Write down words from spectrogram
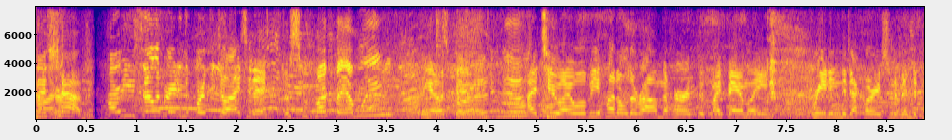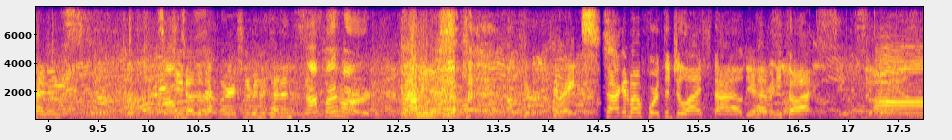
nice job. How are you celebrating the 4th of July today? Just with my family. Hanging out with family? Yeah. I too, I will be huddled around the hearth with my family, reading the Declaration of Independence. Do you know the. Declaration of Independence? Not by heart. Communist. All right. Talking about 4th of July style, do you have any thoughts? Um,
